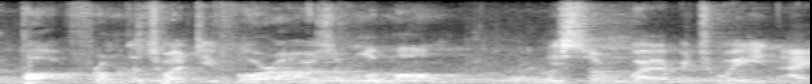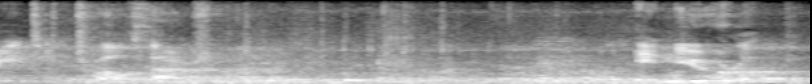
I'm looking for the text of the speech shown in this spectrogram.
apart from the 24 hours of Le Mans, is somewhere between 8 and 12,000. In Europe,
